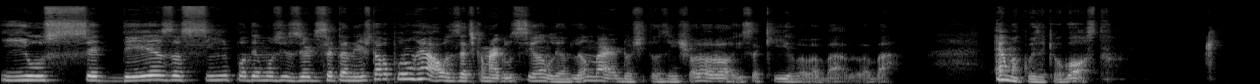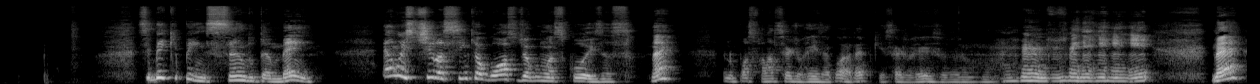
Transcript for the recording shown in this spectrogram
E os CDs, assim, podemos dizer, de sertanejo, tava por um real. Zé de Camargo Luciano, Leandro Leonardo, Chitãozinho Chororó, isso aqui, bababá, babá. É uma coisa que eu gosto. Se bem que pensando também, é um estilo assim que eu gosto de algumas coisas, né? Eu não posso falar Sérgio Reis agora, né? Porque Sérgio Reis. né?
